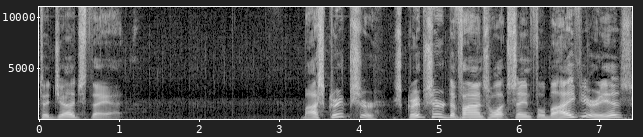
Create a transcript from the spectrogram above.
to judge that by Scripture. Scripture defines what sinful behavior is,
